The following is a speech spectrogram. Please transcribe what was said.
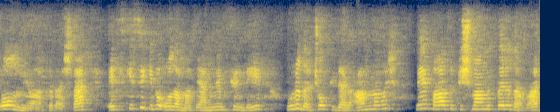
olmuyor arkadaşlar. Eskisi gibi olamaz yani mümkün değil. Bunu da çok güzel anlamış ve bazı pişmanlıkları da var.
